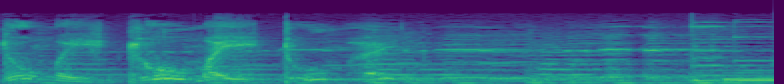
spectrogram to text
крокодил, думай, думай, думай. Как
